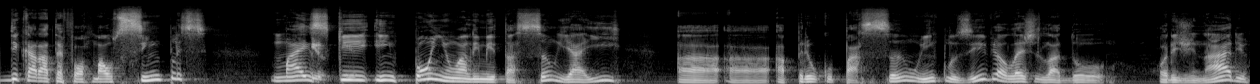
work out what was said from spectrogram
de caráter formal simples, mas que impõem uma limitação, e aí a, a, a preocupação, inclusive ao legislador originário,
